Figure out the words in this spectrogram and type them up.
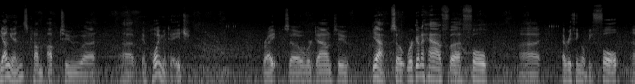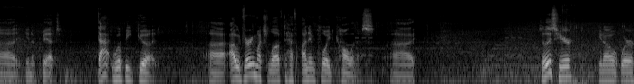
youngins come up to uh, employment age right? So we're down to, yeah, so we're going to have uh, full, uh, everything will be full uh, in a bit. That will be good. Uh, I would very much love to have unemployed colonists. Uh, so this here, you know, we're,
